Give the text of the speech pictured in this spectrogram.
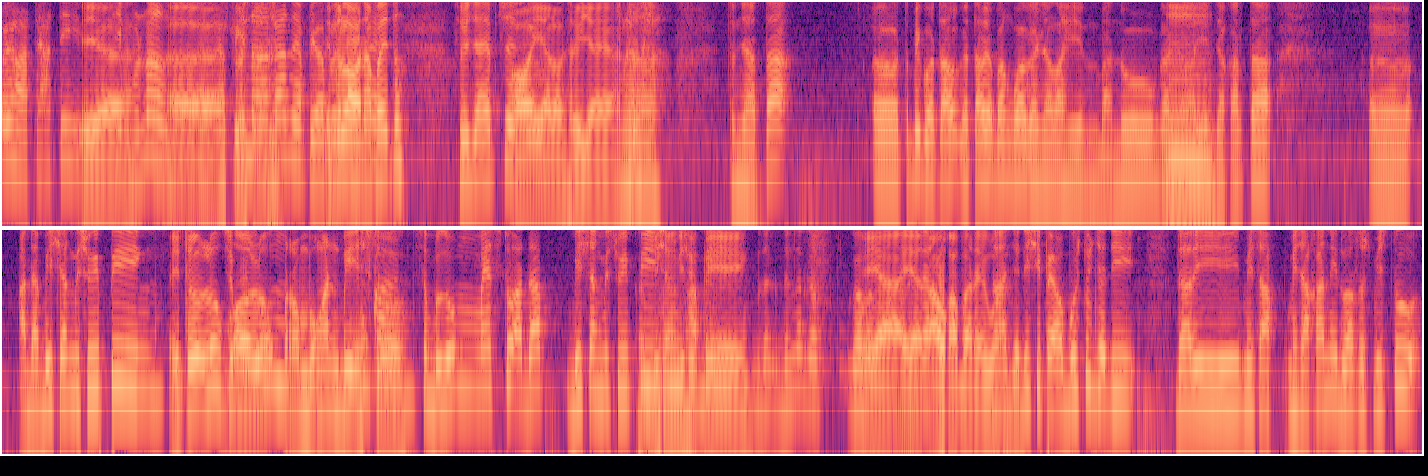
ya hati-hati. Iya. Persib menang. Eh, terus, final terus. kan ya Piala itu lawan apa itu? Sriwijaya FC oh iya lawan Sriwijaya. Terus? Nah, ternyata eh tapi gua tahu gak tahu ya bang. Gua gak nyalahin Bandung gak Hmm. nyalahin Jakarta. Eh ada bis yang di sweeping itu lu oh lu Sebelum- rombongan bis tuh? bukan sebelum match tuh ada bis yang di sweeping Bis yang di sweeping. Habis, deng- denger gak, iya iya tahu kabarnya gua. Nah jadi si PO Bus tuh jadi dari misak misalkan nih 200 bis tuh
